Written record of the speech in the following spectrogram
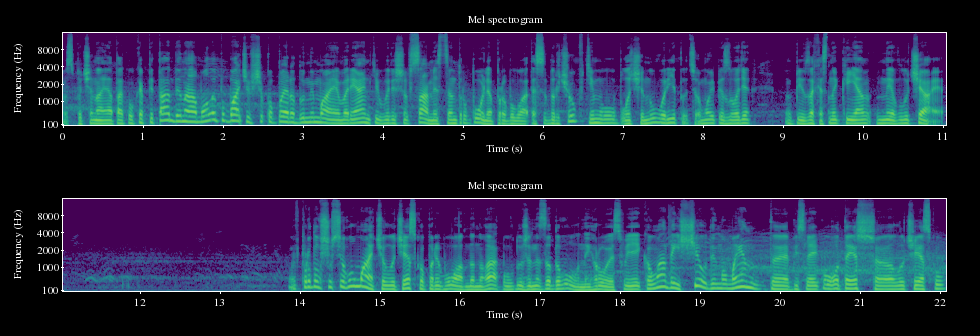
Розпочинає атаку капітан Динамо, але побачив, що попереду немає варіантів, вирішив сам із центру поля пробувати Сидорчук. Втім, у площину воріт у цьому епізоді півзахисник киян не влучає. Впродовж усього матчу Луческо перебував на ногах, був дуже незадоволений грою своєї команди. І ще один момент, е, після якого теж е, Луческу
